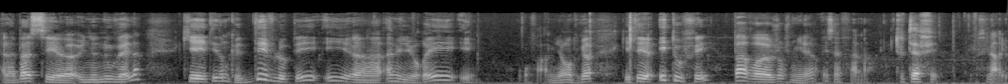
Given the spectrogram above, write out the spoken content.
À la base, c'est euh, une nouvelle qui a été donc développée et améliorée, et, enfin améliorée en tout cas, qui a été étoffée par George Miller et sa femme Tout à fait. au scénario.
